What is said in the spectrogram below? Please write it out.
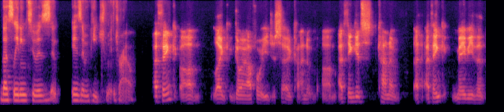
thus leading to his his impeachment trial. I think, um, like going off of what you just said, kind of, um, I think it's kind of, I think maybe that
